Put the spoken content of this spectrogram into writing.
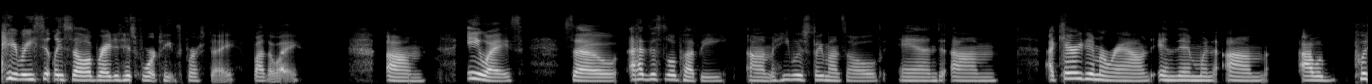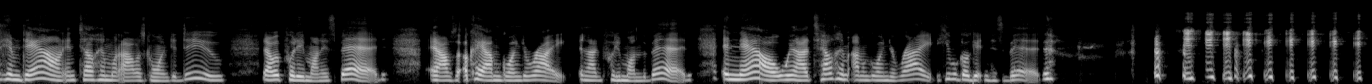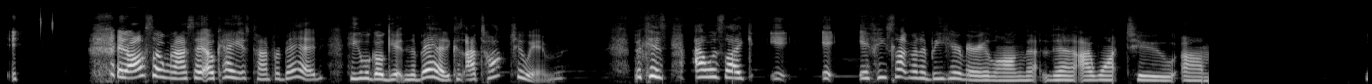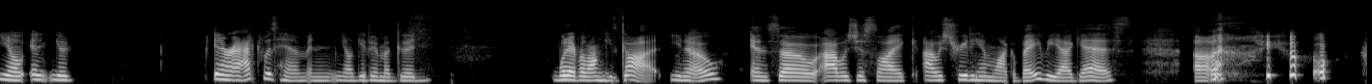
he recently celebrated his 14th birthday, by the way. Um, anyways, so I had this little puppy. Um, he was three months old, and um, I carried him around. And then when um, I would put him down and tell him what I was going to do, and I would put him on his bed. And I was like, okay, I'm going to write, and I'd put him on the bed. And now when I tell him I'm going to write, he will go get in his bed. And also, when I say, okay, it's time for bed, he will go get in the bed because I talked to him. Because I was like, i i if he's not going to be here very long, th- then I want to, um, you know, you know, interact with him and you know give him a good whatever long he's got, you know. And so I was just like, I was treating him like a baby, I guess. Uh,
